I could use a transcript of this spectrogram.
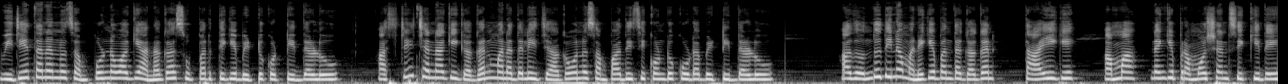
ವಿಜೇತನನ್ನು ಸಂಪೂರ್ಣವಾಗಿ ಅನಗ ಸುಪರ್ತಿಗೆ ಬಿಟ್ಟುಕೊಟ್ಟಿದ್ದಳು. ಅಷ್ಟೇ ಚೆನ್ನಾಗಿ ಗಗನ್ ಮನದಲ್ಲಿ ಜಾಗವನ್ನು ಸಂಪಾದಿಸಿಕೊಂಡು ಕೂಡ ಬಿಟ್ಟಿದ್ದಳು. ಅದೊಂದು ದಿನ ಮನೆಗೆ ಬಂದ ಗಗನ್, ತಾಯಿಗೆ, ಅಮ್ಮ ನನಗೆ ಪ್ರಮೋಷನ್ ಸಿಕ್ಕಿದೆ.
